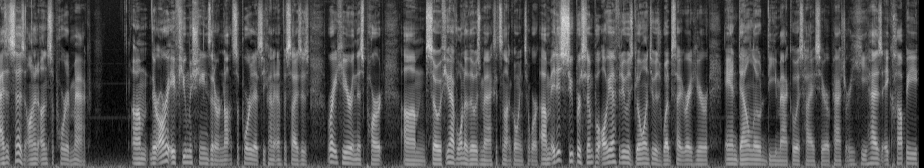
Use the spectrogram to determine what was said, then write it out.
as it says on an unsupported Mac. Um, there are a few machines that are not supported as he kind of emphasizes right here in this part. Um, so if you have one of those Macs, it's not going to work. Um, it is super simple. All you have to do is go onto his website right here and download the macOS High Sierra patcher. He has a copy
